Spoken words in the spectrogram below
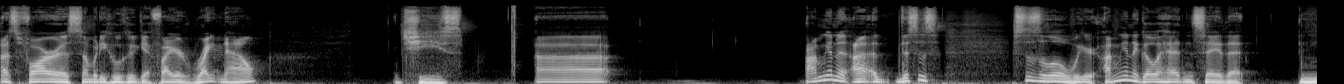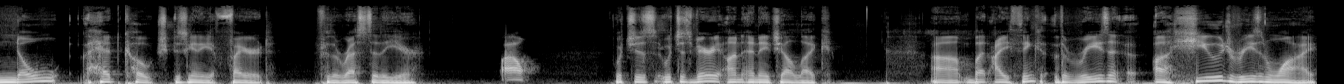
as far as somebody who could get fired right now, jeez, uh, I'm gonna. Uh, this is this is a little weird. I'm gonna go ahead and say that no head coach is gonna get fired for the rest of the year. Wow. Which is which is very un NHL like. Um, but I think the reason, a huge reason why,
